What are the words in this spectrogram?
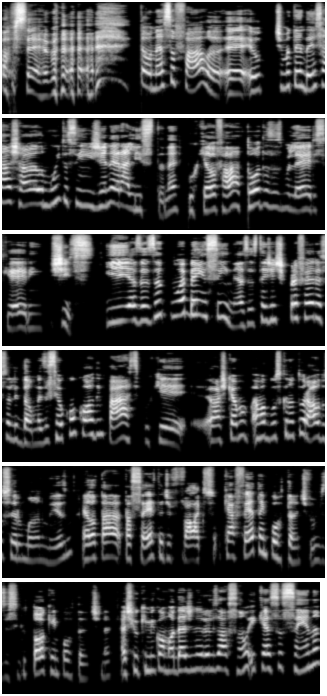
observa. Então, nessa fala, é, eu tinha uma tendência a achar ela muito assim generalista, né? Porque ela fala, ah, todas as mulheres querem X. E às vezes não é bem assim, né? Às vezes tem gente que prefere a solidão, mas assim, eu concordo em parte, porque eu acho que é uma, é uma busca natural do ser humano mesmo. Ela tá, tá certa de falar que, que afeta é importante, vamos dizer assim, que o toque é importante, né? Acho que o que me incomoda é a generalização e que essa cena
